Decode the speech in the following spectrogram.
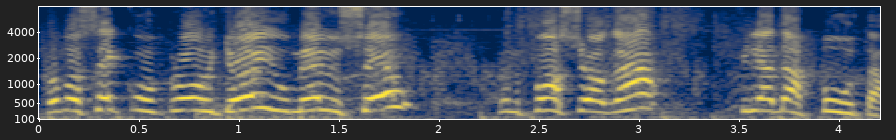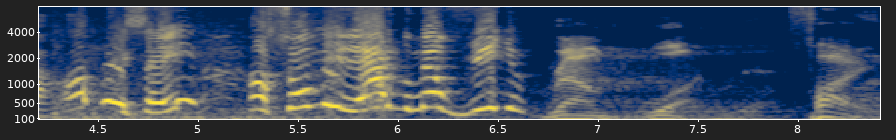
Pra você que comprou os dois, o meu e o seu. Eu não posso jogar. Filha da puta. Olha pra isso aí. Eu sou humilhado do meu vídeo. Round 1. Fight.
